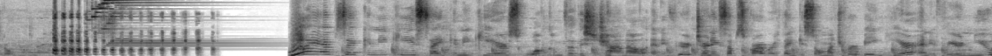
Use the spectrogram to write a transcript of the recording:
Intro muna. Hi, I'm Cykaniki, Sai Welcome to this channel. And if you're a returning subscriber, thank you so much for being here. And if you're new,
